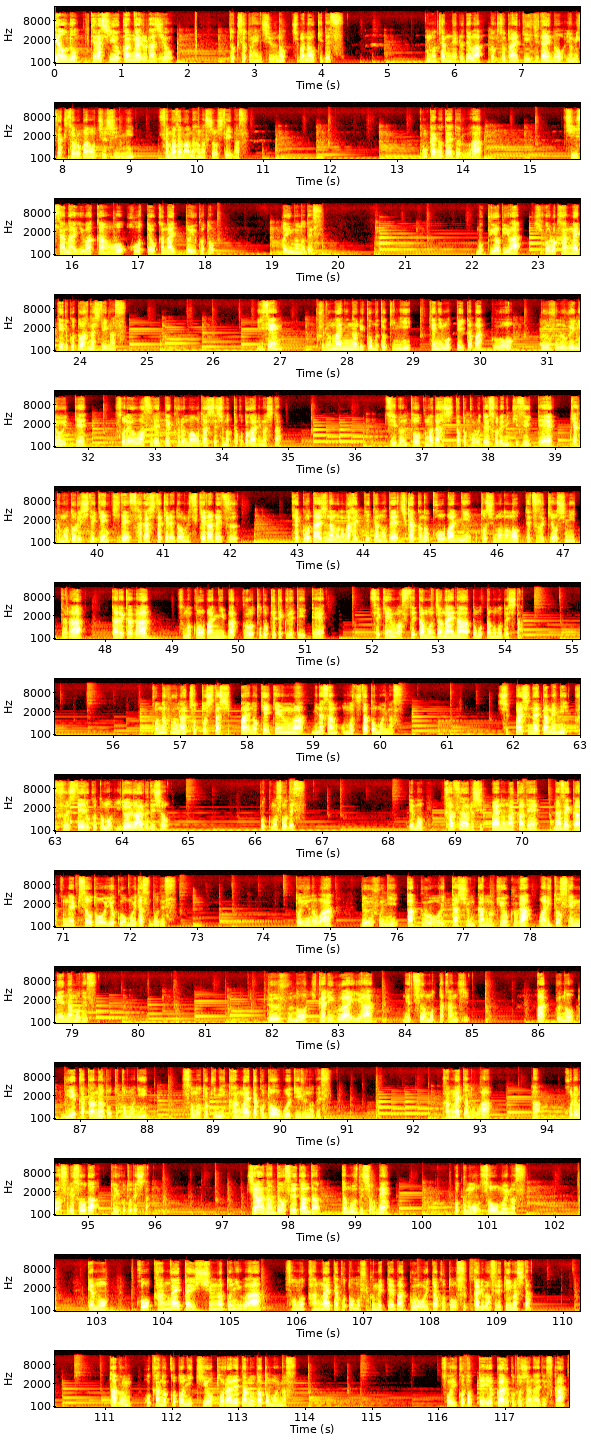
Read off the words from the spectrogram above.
にゃおのリテラシーを考えるラジオ。読書と編集の千葉直樹です。このチャンネルでは読書と IT 時代の読み書きそろばんを中心に様々な話をしています。今回のタイトルは小さな違和感を放っておかないということ。というものです。木曜日は日頃考えていることを話しています。以前車に乗り込む時に手に持っていたバッグをルーフの上に置いてそれを忘れて車を出してしまったことがありました。随分遠くまで走ったところでそれに気づいて逆戻りして現地で探したけれど見つけられず結構大事なものが入っていたので近くの交番に落とし物の手続きをしに行ったら誰かがその交番にバッグを届けてくれていて世間は捨てたもんじゃないなと思ったものでした。こんな風なちょっとした失敗の経験は皆さんお持ちだと思います。失敗しないために工夫していることもいろいろあるでしょう。僕もそうです。でも数ある失敗の中でなぜかこのエピソードをよく思い出すのです。というのはルーフにバッグを置いた瞬間の記憶が割と鮮明なのです。ルーフの光り具合や熱を持った感じ。バッグの見え方などとともにその時に考えたことを覚えているのです。考えたのはあこれ忘れそうだということでしたじゃあなんで忘れたんだって思うでしょうね。僕もそう思います。でもこう考えた一瞬後にはその考えたことも含めてバッグを置いたことをすっかり忘れていました。多分他のことに気を取られたのだと思います。そういうことってよくあることじゃないですか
